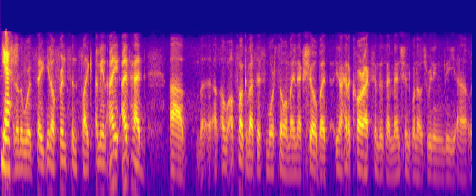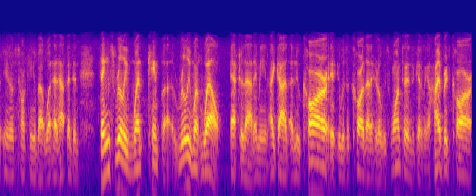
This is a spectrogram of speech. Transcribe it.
Yes. In other words, say you know, for instance, like I mean, I I've had. Uh, I'll, I'll talk about this more so on my next show, but you know, I had a car accident as I mentioned when I was reading the, uh, you know, talking about what had happened, and things really went came uh, really went well after that. I mean, I got a new car. It, it was a car that I had always wanted. Ended up getting a hybrid car.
